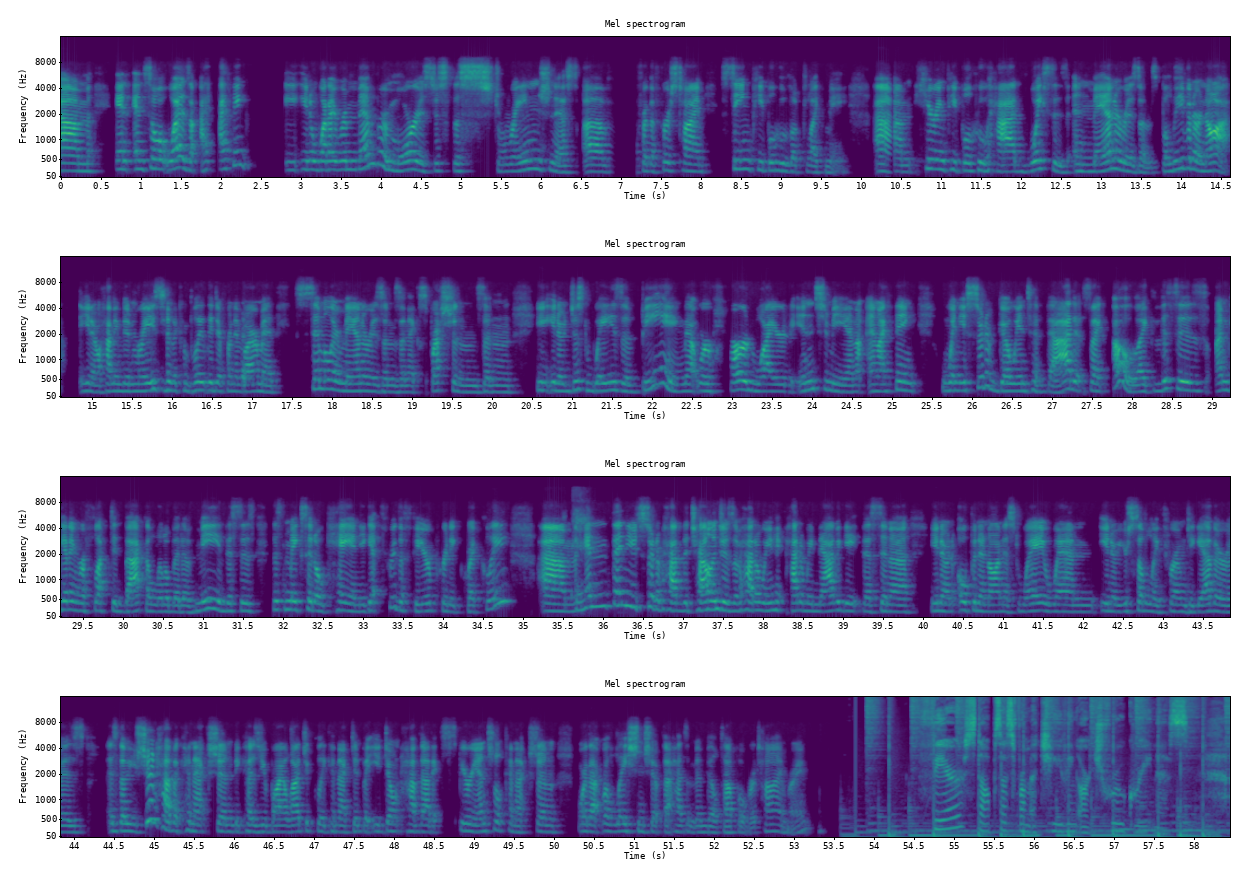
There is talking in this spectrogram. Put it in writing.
Um, and and so it was. I I think you know what I remember more is just the strangeness of for the first time seeing people who looked like me um, hearing people who had voices and mannerisms believe it or not you know, having been raised in a completely different environment, similar mannerisms and expressions and you know, just ways of being that were hardwired into me. And and I think when you sort of go into that, it's like, oh, like this is I'm getting reflected back a little bit of me. This is this makes it okay. And you get through the fear pretty quickly. Um, okay. and then you sort of have the challenges of how do we how do we navigate this in a you know an open and honest way when you know you're suddenly thrown together as as though you should have a connection because you're biologically connected, but you don't have that experiential connection or that relationship that hasn't been built up over time, right? Fear stops us from achieving our true greatness.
